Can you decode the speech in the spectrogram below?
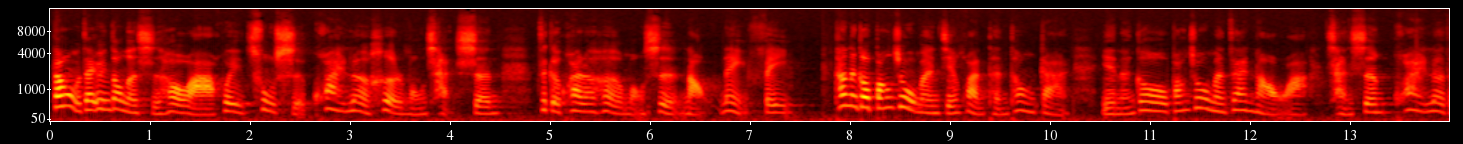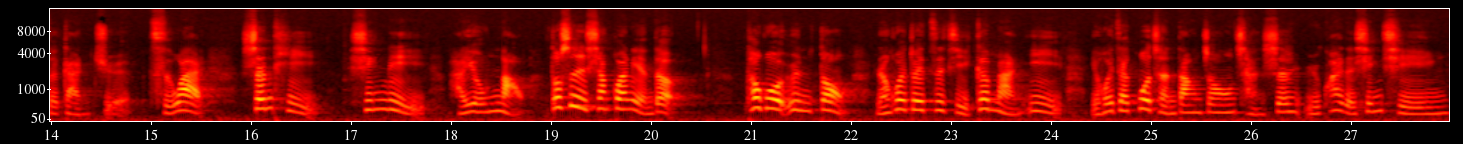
当我们在运动的时候啊，会促使快乐荷尔蒙产生。这个快乐荷尔蒙是脑内啡，它能够帮助我们减缓疼痛感，也能够帮助我们在脑啊产生快乐的感觉。此外，身体、心理还有脑都是相关联的。透过运动，人会对自己更满意，也会在过程当中产生愉快的心情。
